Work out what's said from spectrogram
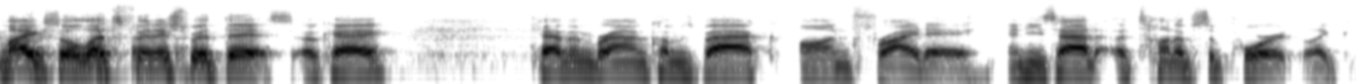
Mike, so let's finish with this, okay? Kevin Brown comes back on Friday and he's had a ton of support. Like,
